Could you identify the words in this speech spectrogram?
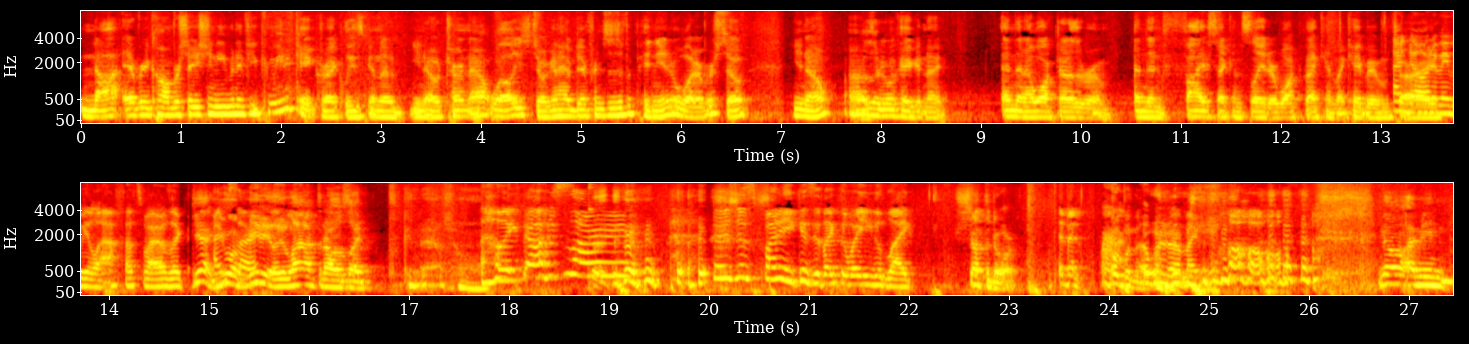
not every conversation, even if you communicate correctly, is gonna you know turn out well. You're still gonna have differences of opinion or whatever. So, you know, I was like, okay, good night, and then I walked out of the room. And then five seconds later, walked back in like, "Hey, babe, I'm sorry." I know, and it made me laugh. That's why I was like, Yeah, I'm you sorry. immediately laughed, and I was like, "Fucking asshole!" I'm like, no, I'm sorry. it was just funny because it like the way you like, Shut the door. and then Open the door. Open the door. I'm like, whoa. No, I mean,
